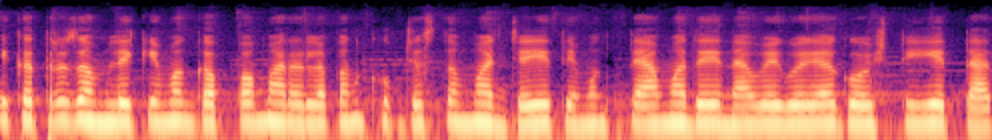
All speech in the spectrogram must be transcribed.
एकत्र जमले की मग गप्पा मारायला पण खूप जास्त मज्जा येते. मग त्यामध्ये ना वेगवेगळ्या गोष्टी येतात.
